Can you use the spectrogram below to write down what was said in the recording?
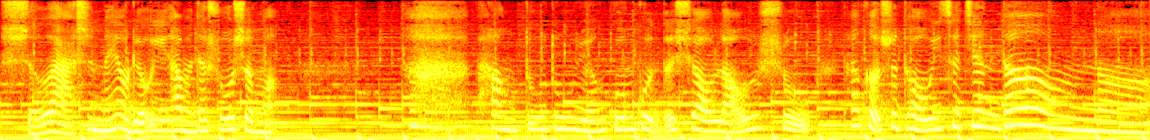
蛇啊是没有留意他们在说什么。啊，胖嘟嘟、圆滚滚的小老鼠，它可是头一次见到呢。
